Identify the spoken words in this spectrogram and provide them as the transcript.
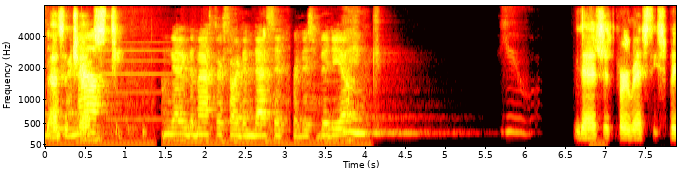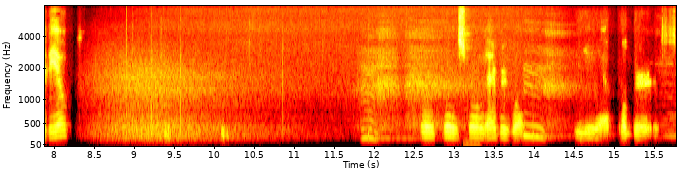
That's a chest. I'm getting the Master Sword and that's it for this video. Link. You. That's it for Resty's video. Roll, roll, roll, everyone. Hmm. Yeah, buggers.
